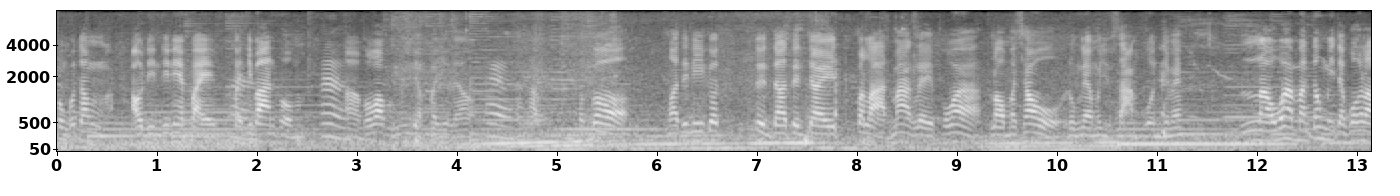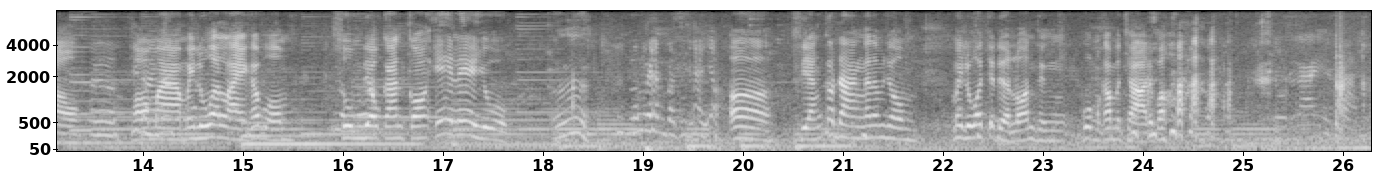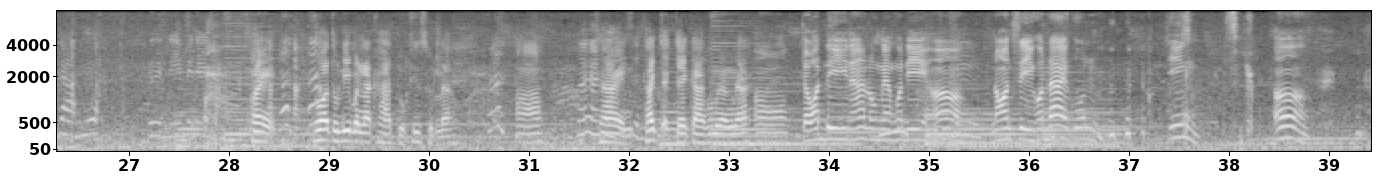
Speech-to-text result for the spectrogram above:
ผมก็ต้องเอาดินที่เนี่ยไปไปที่บ้านผมเอออ่าเพราะว่าผมไม่เหยียบไปอยู่แล้วเออนะครับ แล้วก็มาที่นี่ก็ตื่นตาตื่นใจประหลาดมากเลย เพราะว่าเรามาเช่าโรงแรมมาอยู่ 3 คนใช่ไหมเราว่ามันต้องมีแต่พวกเรา เออพอมาไม่รู้อะไรครับผมซุ่มเดียวกันกองเอเล่อยู่เออโรงแรมก่อนสิไงอะเออเสียงก็ดังนะท่านผู้ชม ไม่รู้ว่าจะเดือดร้อนถึงผู้บังคับบัญชาหรือเปล่าโดนไล่อะด่านด่านอยู่ คืนนี้ไม่ได้นอนไม่เพราะว่าตรงนี้มันราคาถูกที่สุดแล้ว อ๋อแล้วกันใช่ ที่สุดถ้าจะใจกลางเมืองนะ อ๋อแต่ว่าดีนะโรงแรมก็ดีเออนอนสี่คนได้คุณ จริง เออ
